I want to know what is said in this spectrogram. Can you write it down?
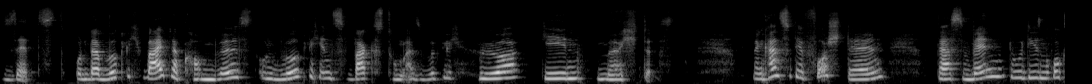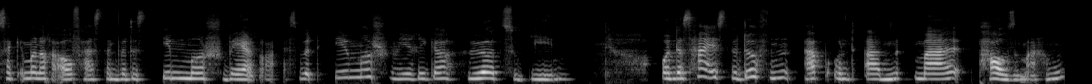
setzt und da wirklich weiterkommen willst und wirklich ins Wachstum, also wirklich höher gehen möchtest. Dann kannst du dir vorstellen, dass wenn du diesen Rucksack immer noch aufhast, dann wird es immer schwerer. Es wird immer schwieriger, höher zu gehen. Und das heißt, wir dürfen ab und an mal Pause machen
